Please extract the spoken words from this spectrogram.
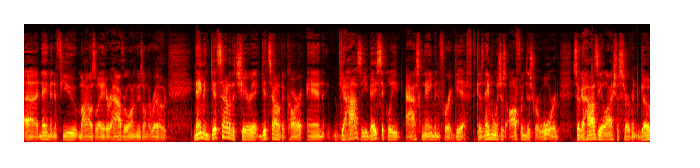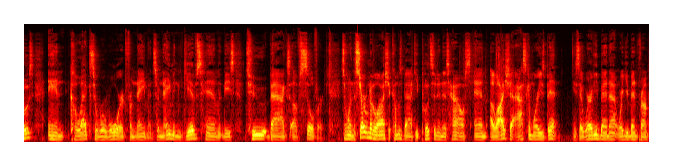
uh, Naaman a few miles later, however long he was on the road. Naaman gets out of the chariot, gets out of the cart, and Gehazi basically asks Naaman for a gift because Naaman was just offering this reward. So Gehazi, Elisha's servant, goes and collects a reward from Naaman. So Naaman gives him these two bags of silver. So when the servant of Elisha comes back, he puts it in his house, and Elisha asks him where he's been. He said, Where have you been at? Where you been from?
